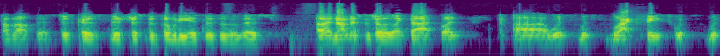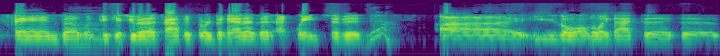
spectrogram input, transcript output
about this, just because there's just been so many instances of this. Uh, not necessarily like that, but uh, with with blackface with with fans, uh, mm. with PK Subban that's happened, Tori Bananas at, at Wayne Simmonds. Yeah. Uh, you can go all the way back to, to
